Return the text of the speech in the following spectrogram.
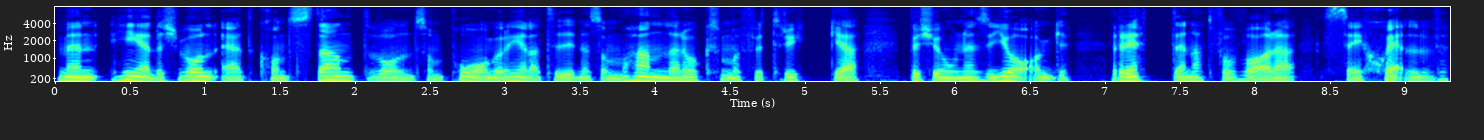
Men hedersvåld är ett konstant våld som pågår hela tiden som handlar också om att förtrycka personens jag. Rätten att få vara sig själv.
